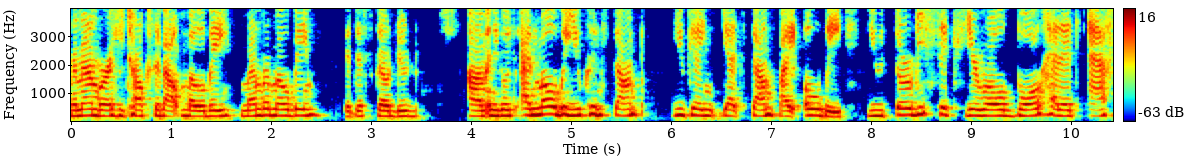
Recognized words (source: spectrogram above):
remember he talks about Moby. Remember Moby, the disco dude, um, and he goes, "And Moby, you can stomp you can get stumped by Obi, you 36 year old bald headed F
